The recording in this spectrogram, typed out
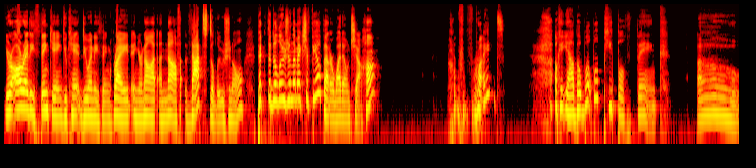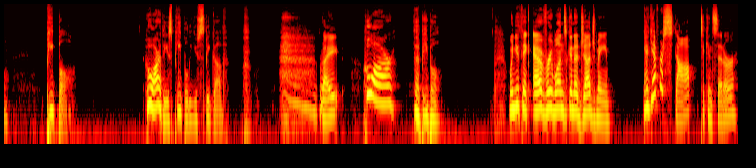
You're already thinking you can't do anything right and you're not enough. That's delusional. Pick the delusion that makes you feel better. Why don't you? Huh? right? Okay. Yeah. But what will people think? Oh, people. Who are these people you speak of? right? Who are the people? When you think everyone's going to judge me, have you ever stopped to consider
